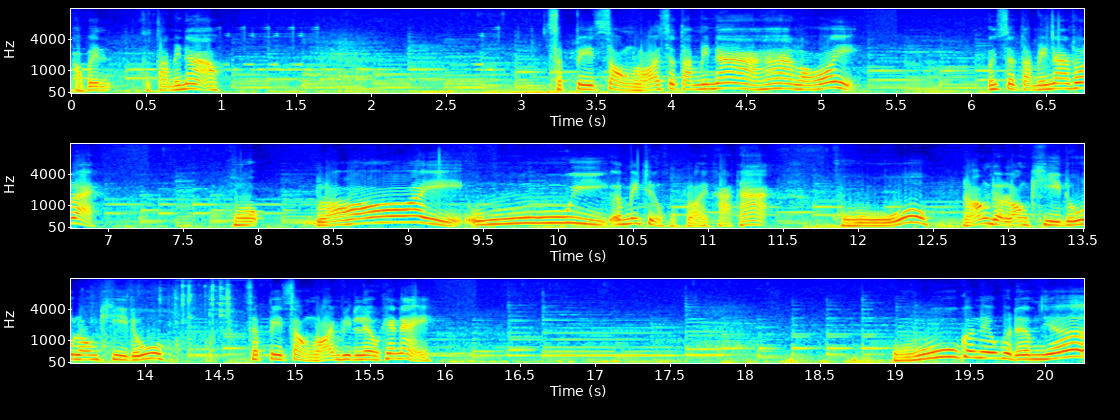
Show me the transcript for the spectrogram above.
เอาเป็นสตามิน่าเอา สปีด 200 สตามิน่า500เฮ้ยสตามิน่าเท่าไหร่ 600 อุ้ยเออไม่ถึง 600 ขาดห้าโหน้องเดี๋ยวลองขี่ดูลองขี่ดู สปีด 200 บินเร็วแค่ไหนโอ้ก็เร็วกว่าเดิมเยอะ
